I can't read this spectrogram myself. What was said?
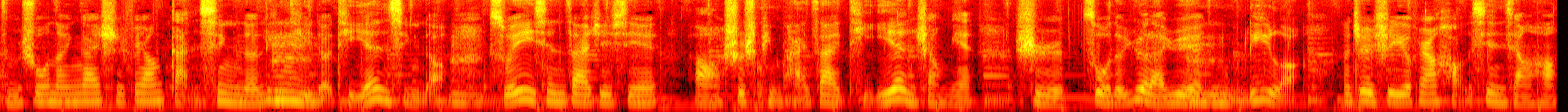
怎么说呢？应该是非常感性的、立体的、体验性的。所以现在这些啊，奢侈品牌在体验上面是做的越来越努力了。那这是一个非常好的现象哈。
